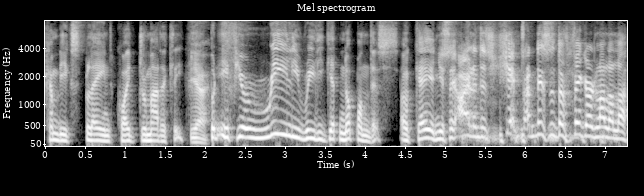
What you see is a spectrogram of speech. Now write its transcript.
can be explained quite dramatically. Yeah. But if you're really, really getting up on this, okay, and you say Ireland is shit and this is the figure, la la la,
